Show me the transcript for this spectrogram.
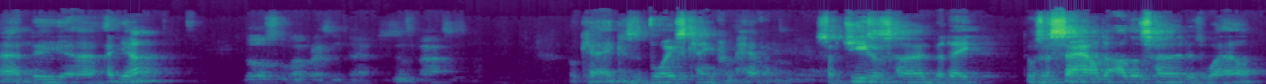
at the, uh, yeah. Those who were present at Jesus' baptism. Okay, because the voice came from heaven. So Jesus heard, but they, there was a sound others heard as well.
